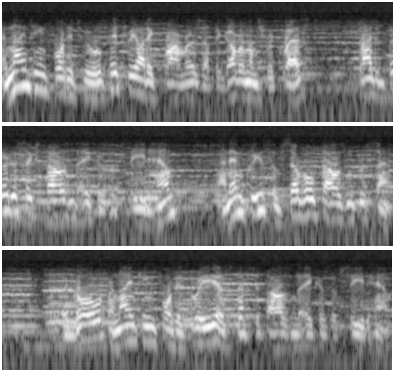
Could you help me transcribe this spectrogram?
In 1942, patriotic farmers, at the government's request, planted 36,000 acres of seed hemp, an increase of several thousand percent. The goal for 1943 is 50,000 acres of seed hemp.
